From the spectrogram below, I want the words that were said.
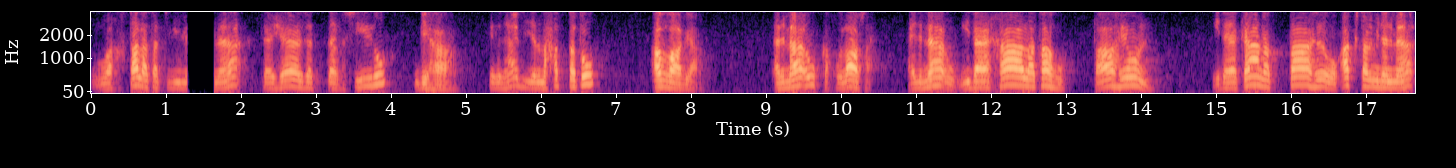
واختلطت بالماء فجاز التغسيل بها. إذن هذه المحطة الرابعة. الماء كخلاصة. الماء إذا خالطه طاهر. إذا كان الطاهر أكثر من الماء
